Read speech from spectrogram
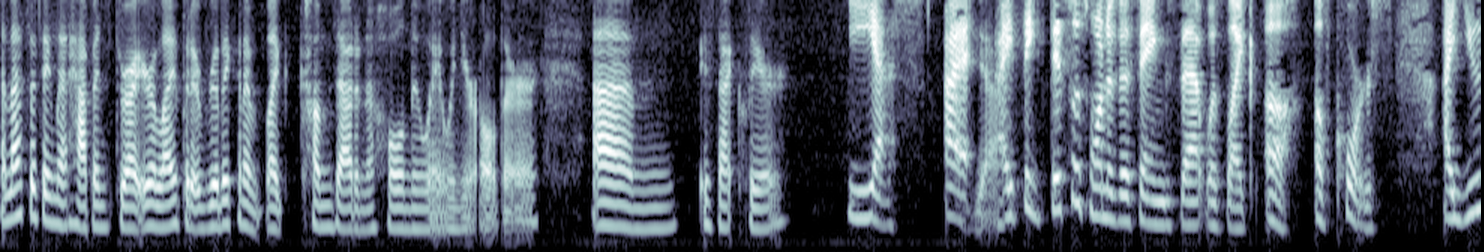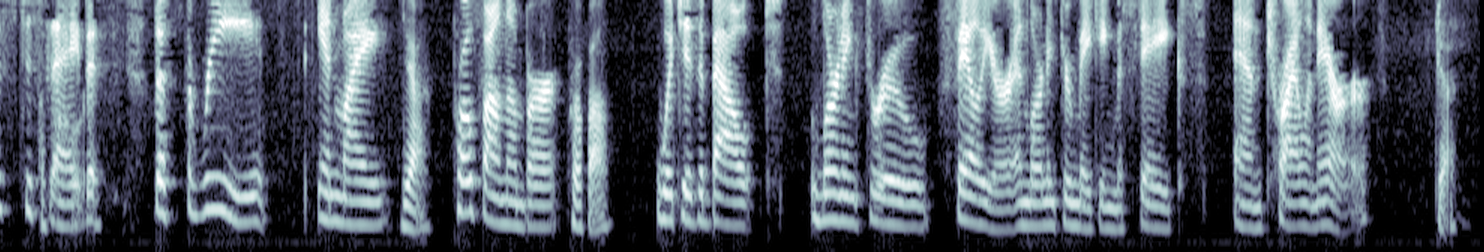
And that's the thing that happens throughout your life but it really kind of like comes out in a whole new way when you're older. Um is that clear? Yes. I yes. i think this was one of the things that was like oh of course. I used to say that the three in my yeah. profile number profile which is about learning through failure and learning through making mistakes and trial and error. Yes.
